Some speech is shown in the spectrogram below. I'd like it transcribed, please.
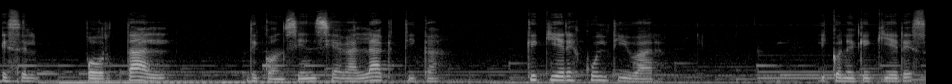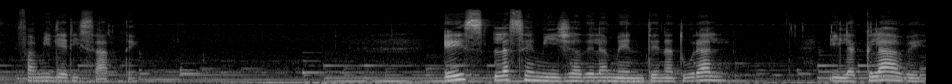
es el portal de conciencia galáctica que quieres cultivar y con el que quieres familiarizarte. Es la semilla de la mente natural y la clave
